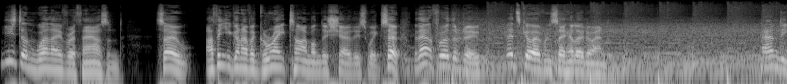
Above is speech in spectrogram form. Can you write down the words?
He's done well over a thousand. So I think you're going to have a great time on this show this week. So without further ado, let's go over and say hello to Andy. Andy,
